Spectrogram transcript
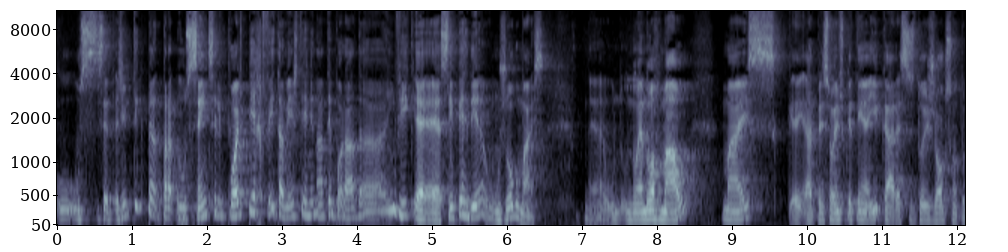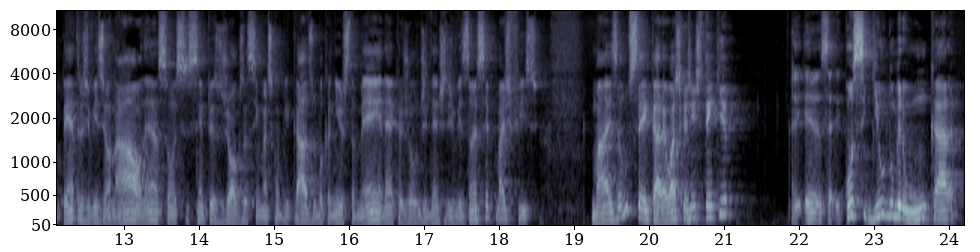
o, o, a gente tem que para o Saints ele pode perfeitamente terminar a temporada invic, é, é, sem perder um jogo mais, né? O, não é normal, mas é, principalmente porque tem aí, cara, esses dois jogos contra o Panthers, divisional, né? São esses sempre os jogos assim mais complicados, o Buccaneers também, né? Que é o jogo de dentro de divisão, é sempre mais difícil. Mas eu não sei, cara. Eu acho que a gente tem que é, é conseguir o número um, cara,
